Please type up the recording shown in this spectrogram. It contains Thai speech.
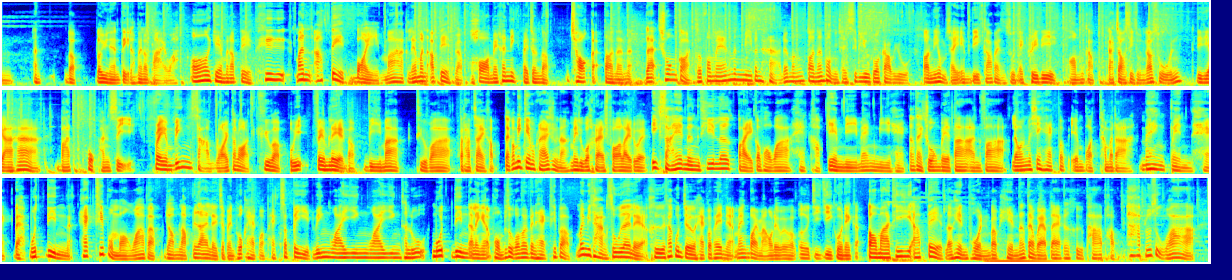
แบบเราอยู่ในอันติแล้วทำไมเราตายวะ อ๋อเกมมันอัปเดต คือมันอัปเดตบ่อยมาก แล้วมันอัปเดตแบบคอเมคานิกไปจนแบบช็อกอะตอนนั้นอะและช่วงก่อน performance มันมีปัญหาด้วยมั้ง ตอนนั้นผมยังใช้ CPU ตัวเก่าอยู่ ตอนนี้ผมใช้ AMD 980 X3D พร้อมกับการ์ดจอ 4090 DDR5 บัต6004 เฟรมวิ่ง 300 ตลอดคือแบบอุ๊ยเฟรมเรทแบบดีมาก ถือว่าประทับใจครับ แต่ก็มีเกม crash อยู่นะ ไม่รู้ว่า crash เพราะอะไรด้วย อีกสาเหตุหนึ่งที่เลิกไปก็เพราะว่าแฮกครับ เกมนี้แม่งมีแฮกตั้งแต่ช่วงเบต้าอัลฟาแล้วมันไม่ใช่แฮกแบบ m b o t ธรรมดา แม่งเป็นแฮกแบบมุดดินอะแฮกที่ผมมองว่าแบบยอมรับไม่ได้เลยจะเป็นพวกแฮกแบบแฮกสปีดวิ่งไวยิงไวยิงทะลุมุดดินอะไรเงี้ยผมรู้สึกว่ามันเป็นแฮกที่แบบไม่มีทางสู้ได้เลยอะคือถ้าคุณเจอแฮกประเภทเนี้ยแม่งปล่อยเมาส์เลยแบบเออ GG โกเนกอะต่อมาที่อัปเดตแล้วเห็นผลแบบเห็นตั้งแต่แวบแรกก็คือภาพครับ ภาพรู้สึกว่า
